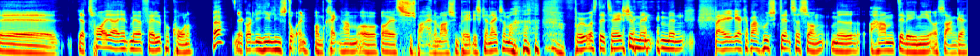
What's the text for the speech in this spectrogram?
Øh, jeg tror, jeg er endt med at falde på corner. Ja. Jeg kan godt lide hele historien omkring ham, og, og jeg synes bare, han er meget sympatisk. Han er ikke så meget på øverste etage, men, men bare, jeg kan bare huske den sæson med ham, Delaney og Sanka,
